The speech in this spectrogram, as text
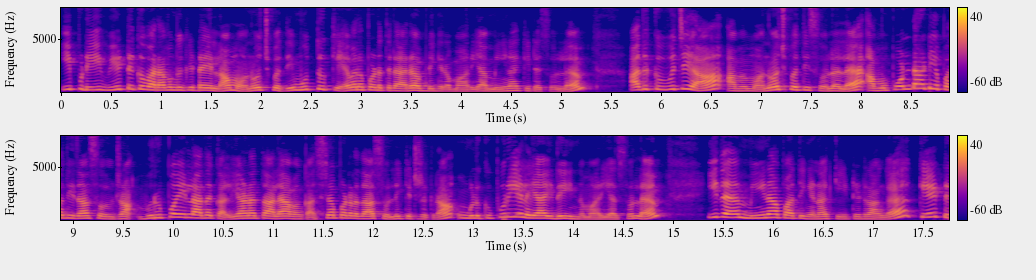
இப்படி வீட்டுக்கு வரவங்க கிட்ட எல்லாம் மனோஜ் பற்றி முத்து கேவலப்படுத்துறாரு அப்படிங்கிற மாதிரியா மீனா கிட்ட சொல்ல அதுக்கு விஜயா அவன் மனோஜ் பற்றி சொல்லலை அவன் பொண்டாட்டியை பற்றி தான் சொல்கிறான் விருப்பம் இல்லாத கல்யாணத்தால் அவன் கஷ்டப்படுறதா சொல்லிக்கிட்டு இருக்கிறான். உங்களுக்கு புரியலையா இது? இந்த மாதிரியா சொல்ல. இதை மீனா பார்த்தீங்கன்னா கேட்டுடுறாங்க. கேட்டு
